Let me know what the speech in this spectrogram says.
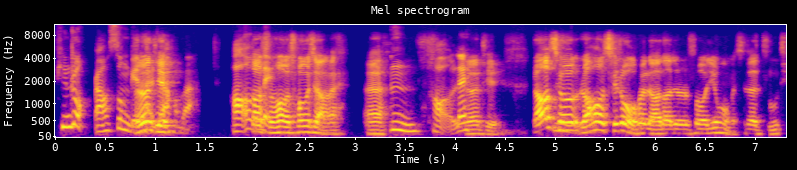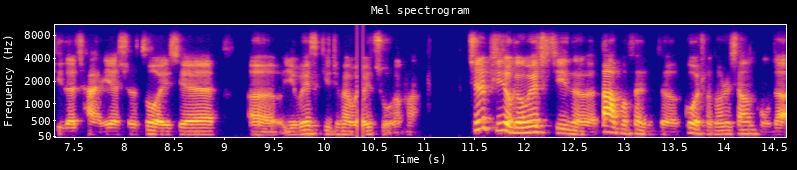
听众，然后送给大家，好吧？好，到时候抽奖嘞，哎，嗯，好嘞，没问题。然后就然后其实我会聊到，就是说，因为我们现在主体的产业是做一些呃以 whisky 这块为主了嘛。其实啤酒跟威士忌呢，大部分的过程都是相同的，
